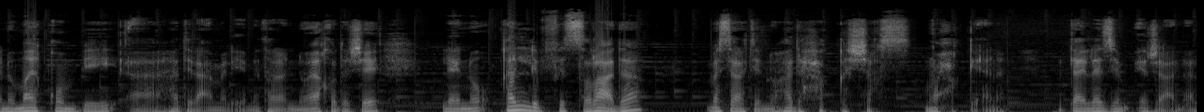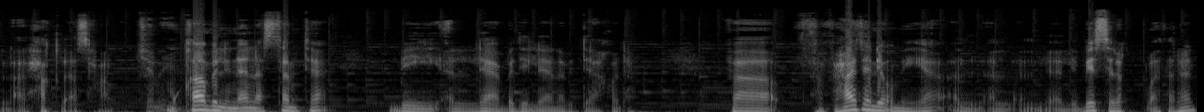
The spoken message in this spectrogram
إنه ما يقوم بهذه العملية. مثلا إنه يأخذ الشيء لأنه قلب في الصراع ده مسألة إنه هذا حق الشخص مو حقي أنا. بالتالي لازم يرجع ال- الحق لأصحابه. جميل. مقابل إن أنا أستمتع باللعبة دي اللي أنا بدي أخذها. ف- ففي حياتي اليومية ال- ال- ال- اللي بيسرق مثلا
